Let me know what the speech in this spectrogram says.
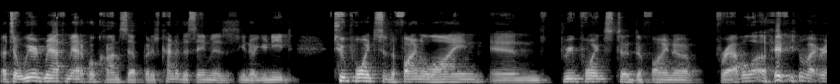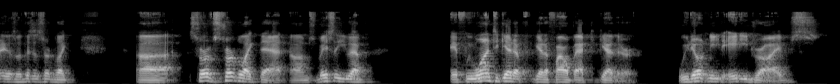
that's a weird mathematical concept, but it's kind of the same as you know you need two points to define a line and three points to define a parabola. If you might, so this is sort of like uh, sort of sort of like that. Um, so basically, you have if we want to get a get a file back together, we don't need 80 drives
